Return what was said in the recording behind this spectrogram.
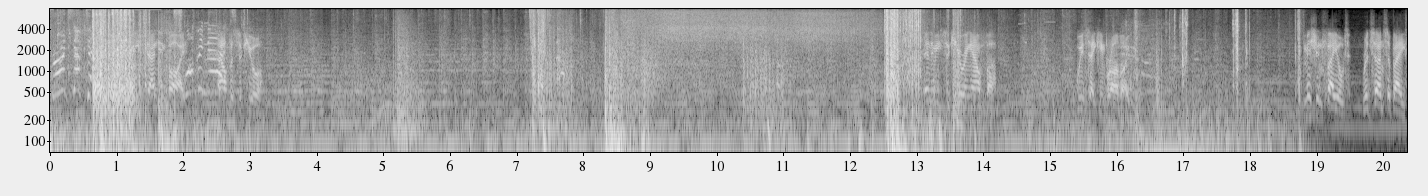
Throwing. Standing by. Alpha secure. Taking Bravo. Mission failed. Return to base.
